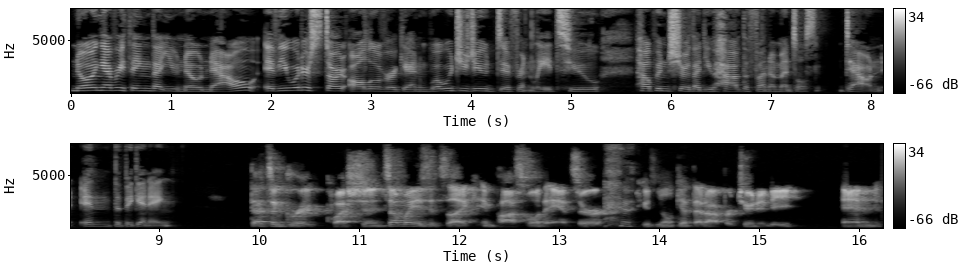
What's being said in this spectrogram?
knowing everything that you know now, if you were to start all over again, what would you do differently to help ensure that you have the fundamentals down in the beginning? That's a great question. In some ways, it's like impossible to answer because you don't get that opportunity. And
